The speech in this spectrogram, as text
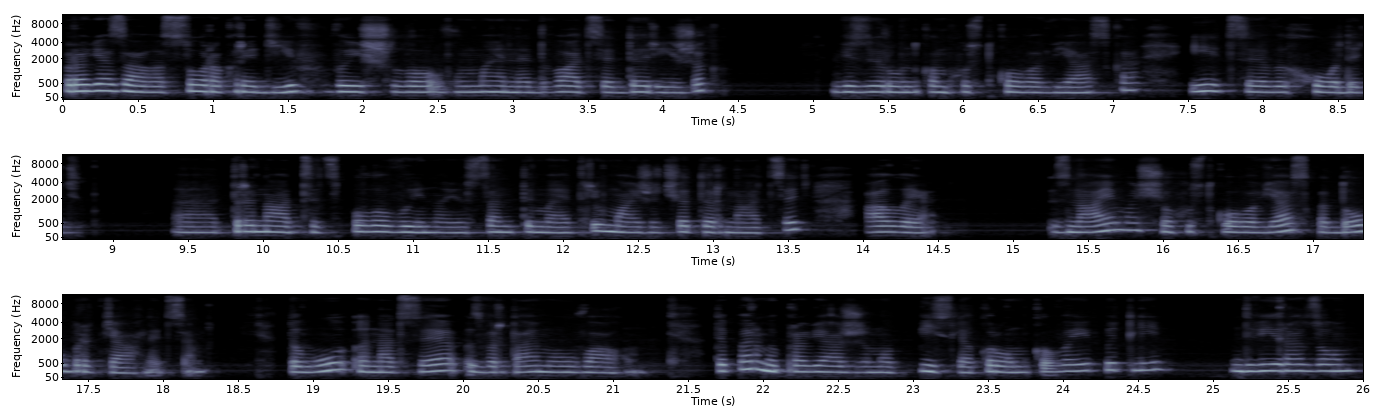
Пров'язала 40 рядів, вийшло в мене 20 доріжок візерунком хусткова в'язка, і це виходить 13,5 см, майже 14 але знаємо, що хусткова в'язка добре тягнеться, тому на це звертаємо увагу. Тепер ми пров'яжемо після кромкової петлі дві разом,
